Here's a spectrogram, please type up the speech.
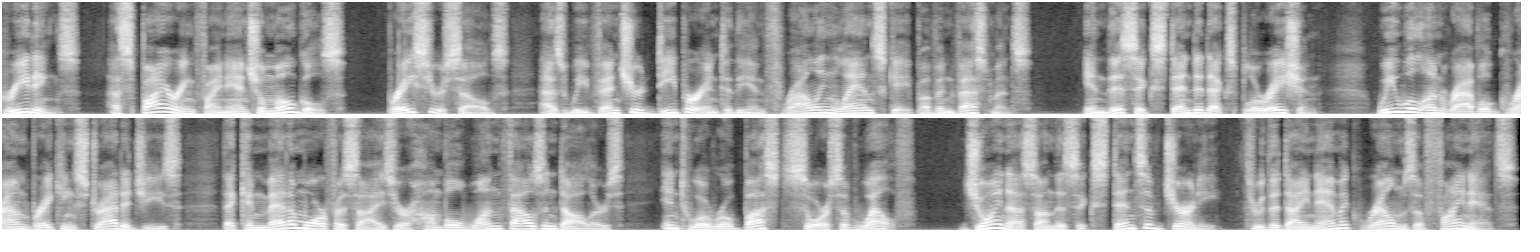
Greetings, aspiring financial moguls. Brace yourselves as we venture deeper into the enthralling landscape of investments. In this extended exploration, we will unravel groundbreaking strategies that can metamorphosize your humble $1,000 into a robust source of wealth. Join us on this extensive journey through the dynamic realms of finance,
